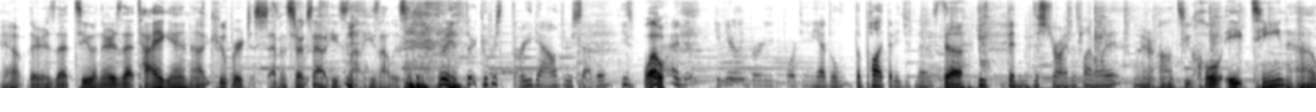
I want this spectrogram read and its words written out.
Yep, there is that two, and there is that tie again. Uh, Cooper just seven strokes out. He's not. He's not losing. three, three, Cooper's three down through seven. He's Whoa. and he nearly birdied 14. He had the, the putt that he just missed. Yeah. He's been destroying this final eight. We're on to hole 18. Uh,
